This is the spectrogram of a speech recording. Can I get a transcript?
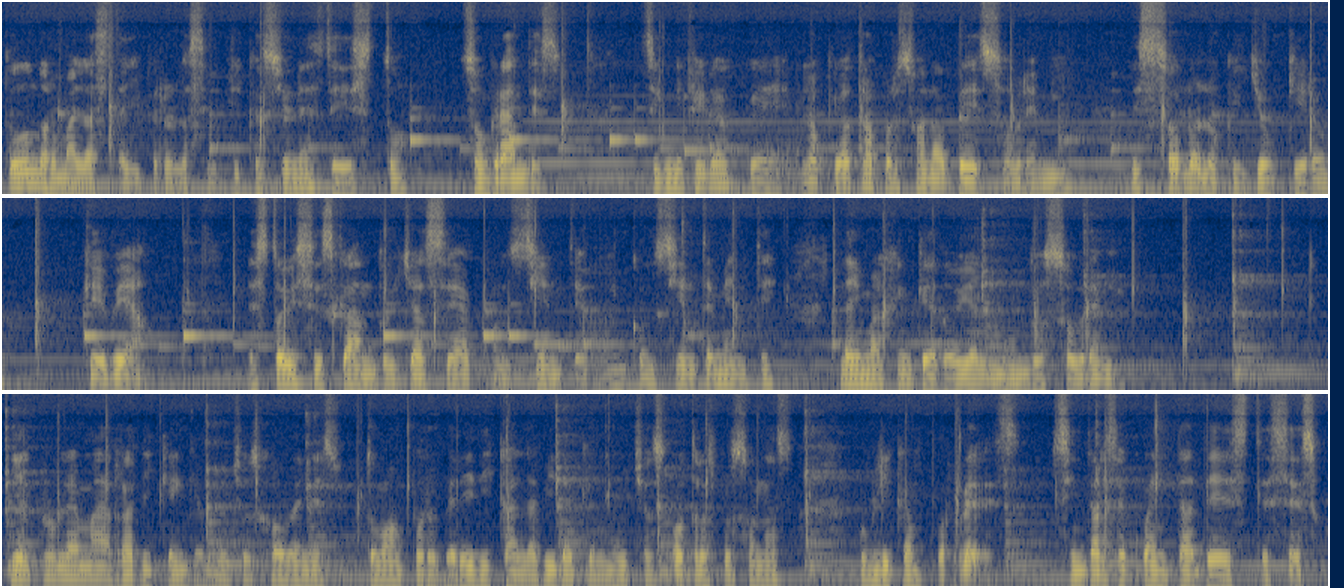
Todo normal hasta ahí, pero las implicaciones de esto son grandes. Significa que lo que otra persona ve sobre mí es solo lo que yo quiero que vea. Estoy sesgando, ya sea consciente o inconscientemente, la imagen que doy al mundo sobre mí. Y el problema radica en que muchos jóvenes toman por verídica la vida que muchas otras personas publican por redes, sin darse cuenta de este sesgo.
